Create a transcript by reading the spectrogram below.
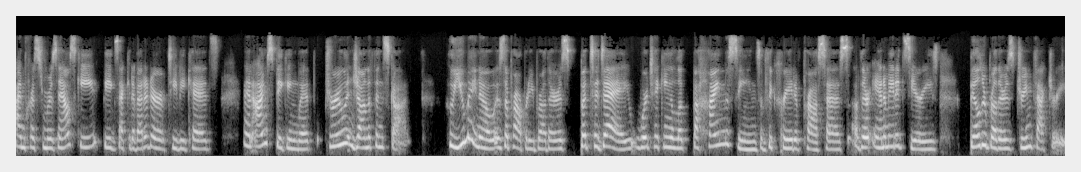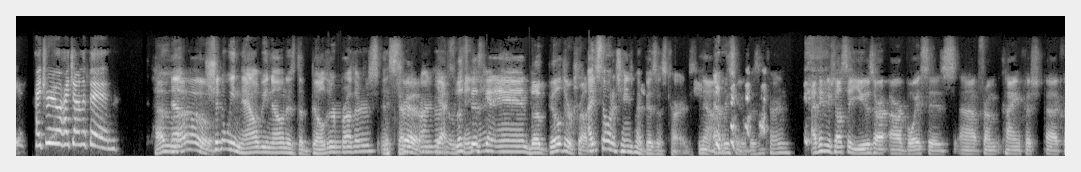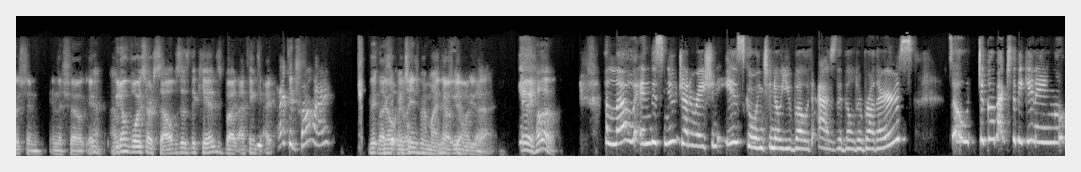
I'm Kristin Brzoznowski, the executive editor of TV Kids, and I'm speaking with Drew and Jonathan Scott, who you may know as the Property Brothers, but today we're taking a look behind the scenes of the creative process of their animated series, Builder Brothers Dream Factory. Hi, Drew. Hi, Jonathan. Hello. Now, shouldn't we now be known as the Builder Brothers It's instead true. of Prime Yes, let's Change Biscuit that? and the Builder Brothers. I just don't want to change my business cards. No. Every single business card. I think we should also use our, our voices uh, from Kai and Chris, uh, Christian in the show. Yeah. we don't voice ourselves as the kids, but I think I, I could try. No, Let's- I changed my mind. No, I we shouldn't don't do want that. Anyway, hello. Hello, and this new generation is going to know you both as the Builder Brothers. So, to go back to the beginning,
